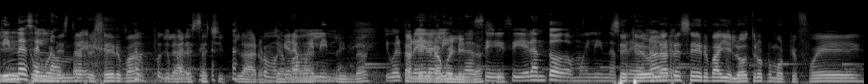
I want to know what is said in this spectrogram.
Linda es el nombre. esta reserva, la, esta claro, como que era muy linda. Igual por ahí era, muy linda, sí, sí, eran todos muy lindos. Se quedó en la reserva y el otro como que fue,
